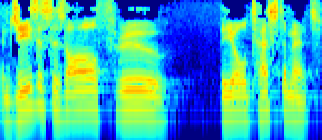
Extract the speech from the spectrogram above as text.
and Jesus is all through the Old Testament.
